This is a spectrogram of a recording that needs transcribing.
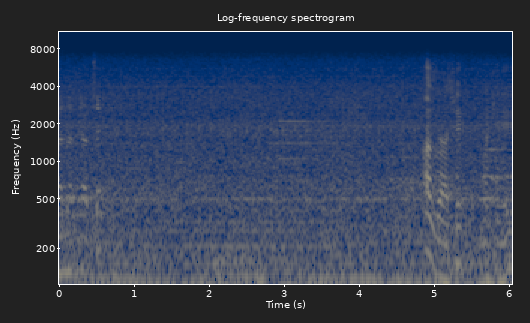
Değerler gerçek. Az daha çek makineyi.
